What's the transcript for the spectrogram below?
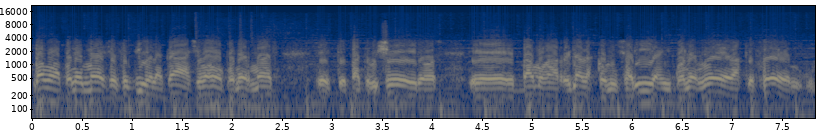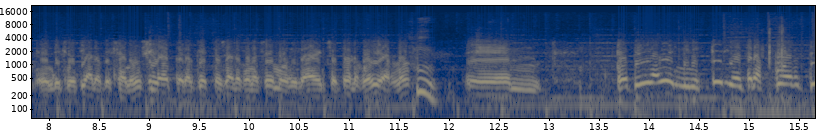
vamos a poner más efectivo en la calle, vamos a poner más este, patrulleros, eh, vamos a arreglar las comisarías y poner nuevas, que fue en, definitiva lo que se anunció, pero que esto ya lo conocemos y lo han hecho todos los gobiernos. Mm. Eh, por primera vez el Ministerio de Transporte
